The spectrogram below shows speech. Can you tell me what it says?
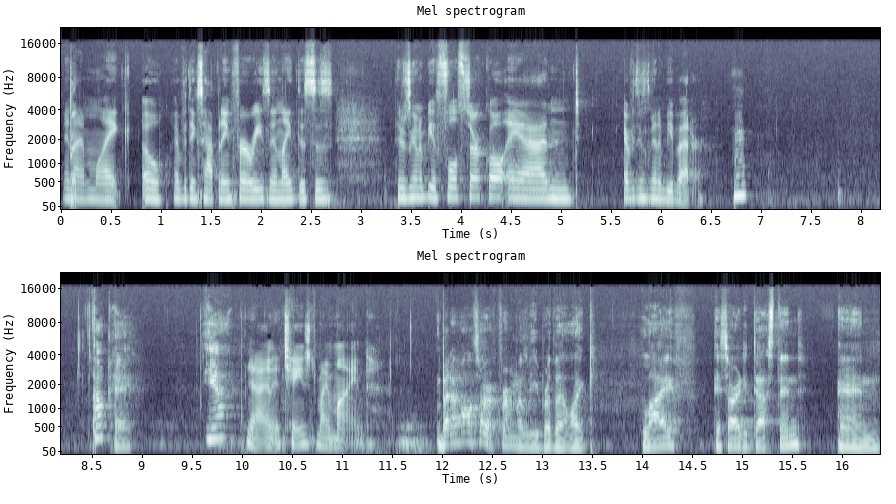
and But- I'm like, oh, everything's happening for a reason. Like this is, there's gonna be a full circle and everything's gonna be better. Okay. Yeah. Yeah, and it changed my mind. But I'm also a firm believer that like life is already destined, and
